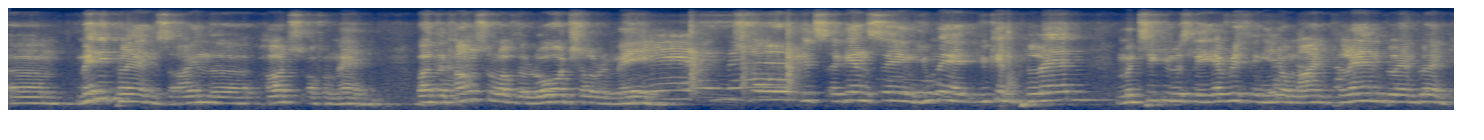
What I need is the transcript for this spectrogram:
um, "Many plans are in the heart of a man, but the counsel of the Lord shall remain." So it's again saying you may you can plan meticulously everything in your mind, plan, plan, plan,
